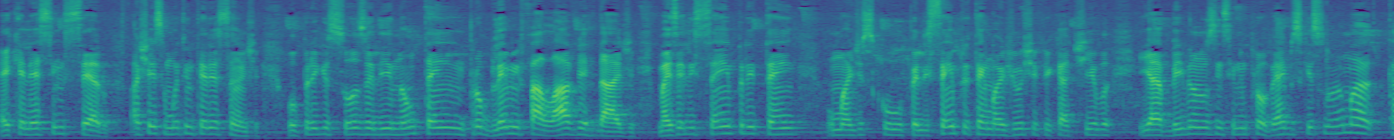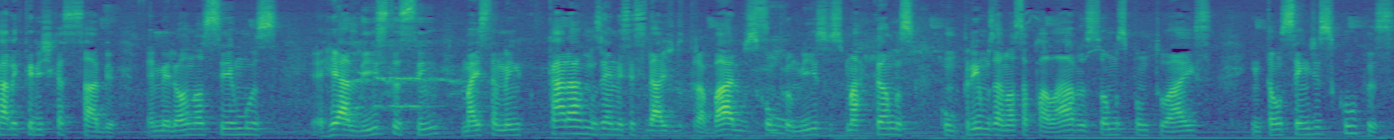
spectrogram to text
é que ele é sincero. achei isso muito interessante. O preguiçoso, ele não tem problema em falar a verdade, mas ele sempre tem uma desculpa, ele sempre tem uma justificativa. E a Bíblia nos ensina em Provérbios que isso não é uma característica sábia. É melhor nós sermos eh, realistas, sim, mas também encararmos a necessidade do trabalho, dos compromissos, Sim. marcamos, cumprimos a nossa palavra, somos pontuais, então sem desculpas.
